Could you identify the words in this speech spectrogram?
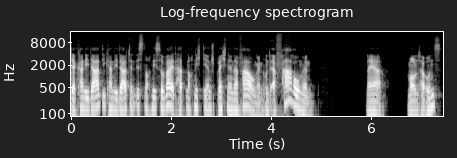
der Kandidat, die Kandidatin ist noch nicht so weit, hat noch nicht die entsprechenden Erfahrungen. Und Erfahrungen, naja, mal unter uns,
